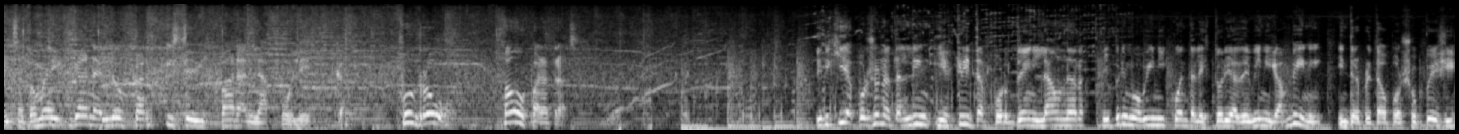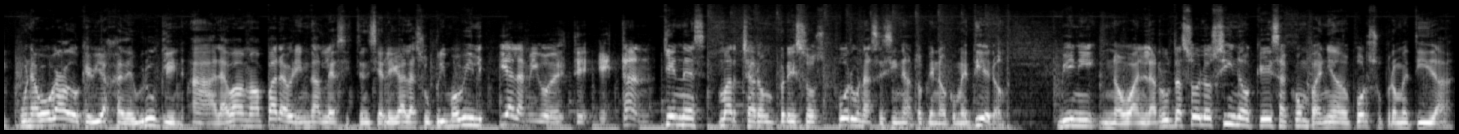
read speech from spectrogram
Marisa Tomei gana el Oscar y se dispara la polémica. ¿Fue un robo? Vamos para atrás. Dirigida por Jonathan Lynn y escrita por Dane Launer, mi primo Vinny cuenta la historia de Vinny Gambini, interpretado por Joe Pesci, un abogado que viaja de Brooklyn a Alabama para brindarle asistencia legal a su primo Bill y al amigo de este Stan, quienes marcharon presos por un asesinato que no cometieron. Vini no va en la ruta solo, sino que es acompañado por su prometida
